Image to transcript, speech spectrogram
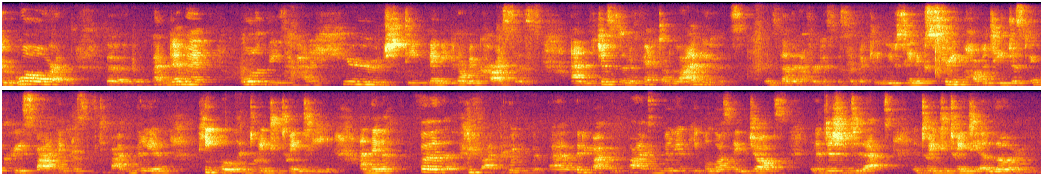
the war and the pandemic, all of these have had a huge deepening economic crisis and just an effect on livelihoods in Southern Africa specifically. We've seen extreme poverty just increase by, I think it was 55 million people in 2020, and then a further 35.5 uh, million people lost their jobs in addition to that in 2020 alone.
